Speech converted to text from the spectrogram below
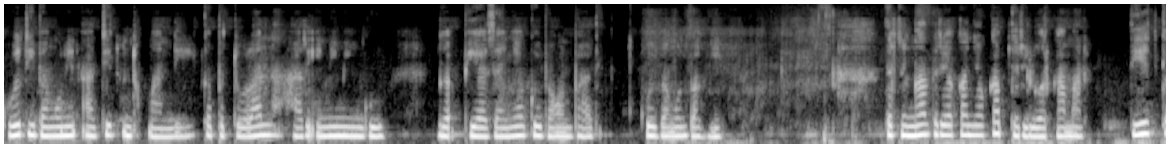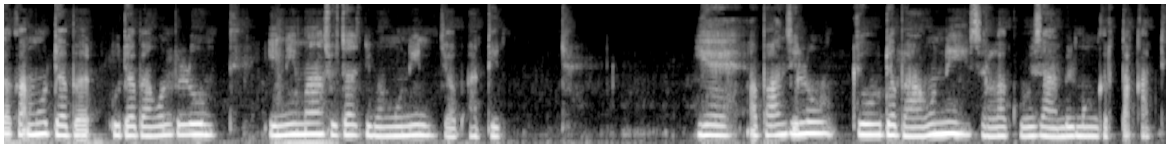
Gue dibangunin Adit untuk mandi. Kebetulan hari ini minggu. Gak biasanya gue bangun pagi. Gue bangun pagi. Terdengar teriakan nyokap dari luar kamar. Adit, kakakmu udah, udah bangun belum? Ini mah sudah dibangunin, jawab Adit. Yeh, apaan sih lu? Gue udah bangun nih, setelah gue sambil menggertak Adit.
